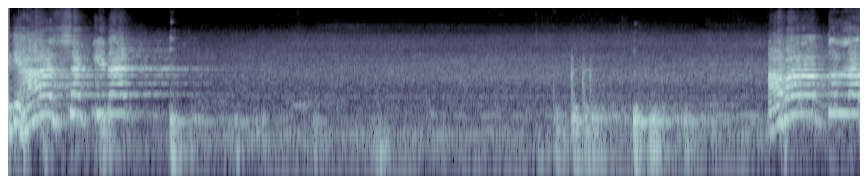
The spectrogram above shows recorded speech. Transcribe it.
ইতিহাস সাক্ষী দেন। আবার আব্দুল্লাহ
